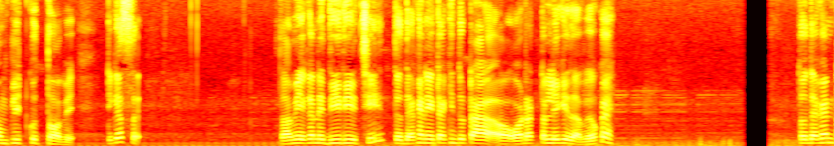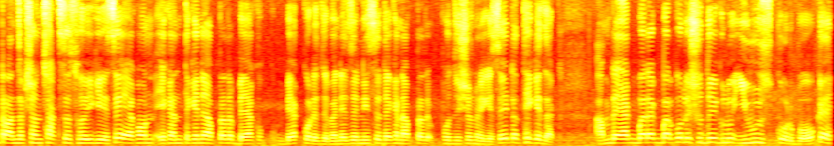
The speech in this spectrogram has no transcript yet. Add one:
কমপ্লিট করতে হবে, ঠিক আছে? তো আমি এখানে দিয়ে দিয়েছি। তো দেখেন এটা কিন্তু অর্ডারটা লেগে যাবে ওকে তো দেখেন ট্রানজাকশন সাকসেস হয়ে গিয়েছে। এখন এখান থেকে আপনারা ব্যাক ব্যাক করে দেবেন এই যে নিচে দেখেন আপনার পজিশন হয়ে গেছে। এটা থেকে যাক। আমরা একবার একবার করে শুধু এগুলো ইউজ করব ওকে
